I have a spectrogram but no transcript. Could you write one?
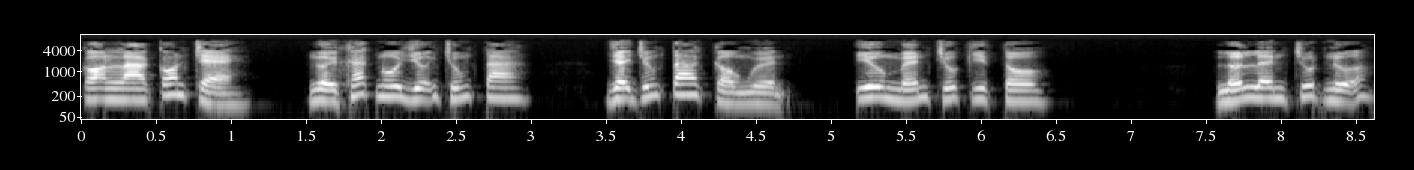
Còn là con trẻ, người khác nuôi dưỡng chúng ta, dạy chúng ta cầu nguyện, yêu mến Chúa Kitô. Lớn lên chút nữa,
